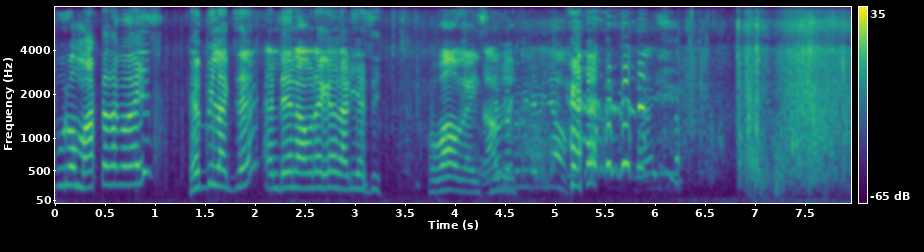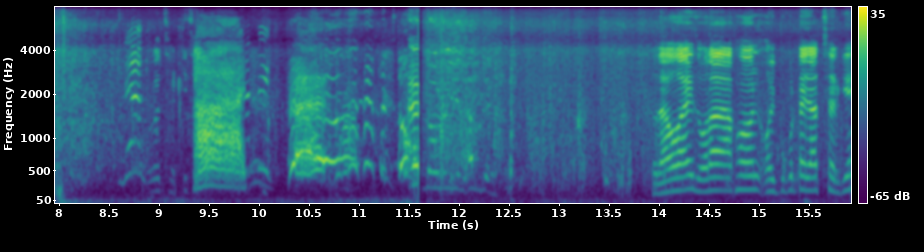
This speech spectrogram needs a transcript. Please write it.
পুরো মাঠটা দেখো গাইস হেভি লাগছে এন্ড দেন আমরা এখানে দাঁড়িয়ে আছি। ওয়াও গাইস তুমি নেমে যাও। তো দেখো গাইস ওরা এখন ওই পুকুরটায় যাচ্ছে আর কি!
